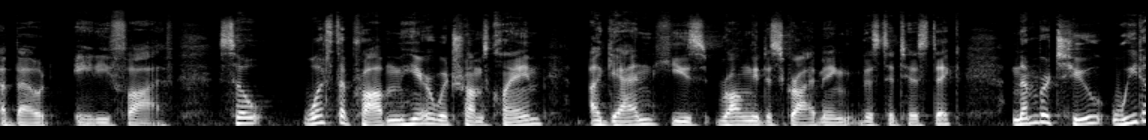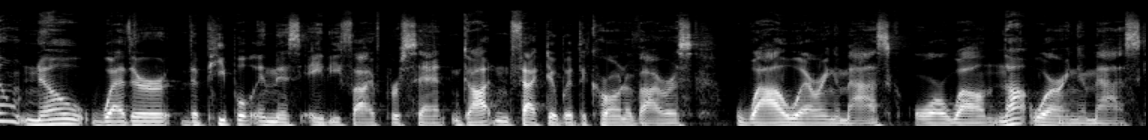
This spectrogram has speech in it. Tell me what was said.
about 85. So what's the problem here with Trump's claim? Again, he's wrongly describing the statistic. Number two, we don't know whether the people in this 85% got infected with the coronavirus while wearing a mask or while not wearing a mask.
